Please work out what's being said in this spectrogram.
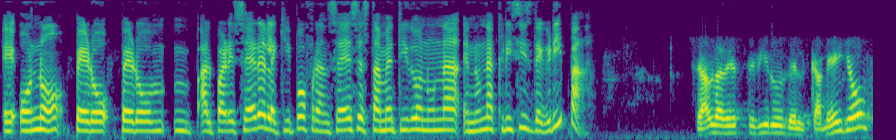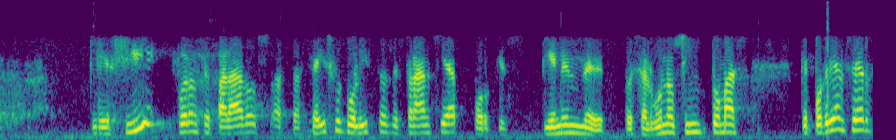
eh, o no, pero, pero mm, al parecer el equipo francés está metido en una, en una crisis de gripa. Se habla de este virus del camello, que sí fueron separados hasta seis futbolistas de Francia porque tienen eh, pues algunos síntomas que podrían ser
